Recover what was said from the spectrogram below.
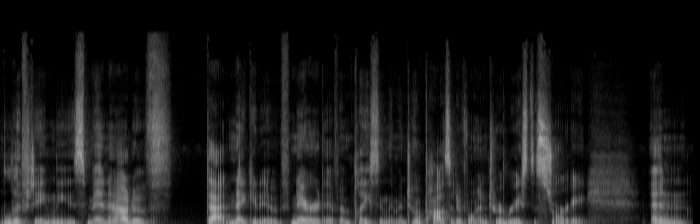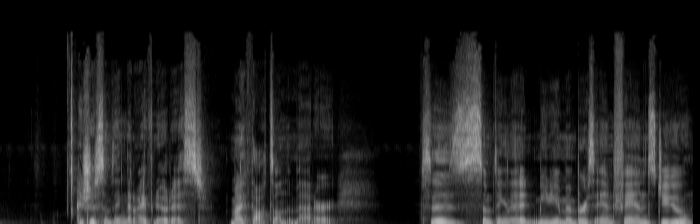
lifting these men out of that negative narrative and placing them into a positive one to erase the story. And it's just something that I've noticed. My thoughts on the matter. This is something that media members and fans do.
